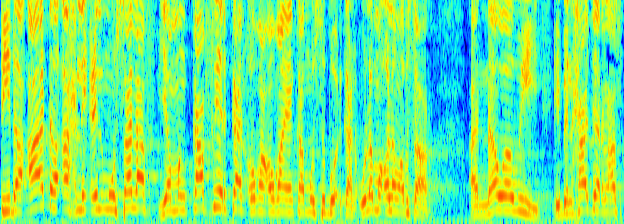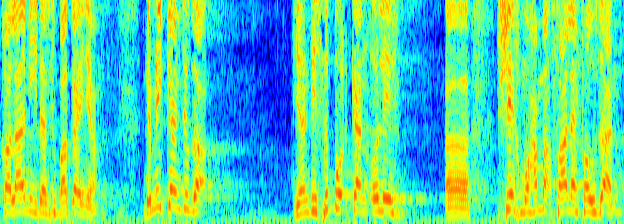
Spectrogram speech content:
Tidak ada ahli ilmu salaf yang mengkafirkan orang-orang yang kamu sebutkan, ulama-ulama besar. An-Nawawi, Ibn Hajar Al-Asqalani dan sebagainya. Demikian juga yang disebutkan oleh uh, Syekh Muhammad Saleh Fauzan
